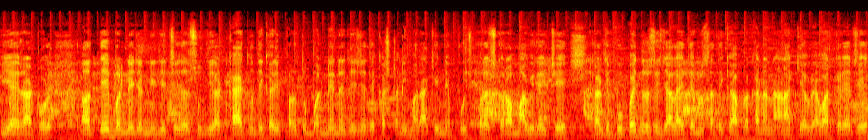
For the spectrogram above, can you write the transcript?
પીઆઈ રાઠોડ તે બંને જણની જે છે સુધી અટકાયત નથી કરી પરંતુ બંનેને જે છે તે કસ્ટડીમાં રાખીને પૂછપરછ કરવામાં આવી રહી છે. કારણ કે ભૂપેન્દ્રસિંહ ઝાલાએ તેમની સાથે કેવા પ્રકારના નાણાકીય વ્યવહાર કર્યા છે,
